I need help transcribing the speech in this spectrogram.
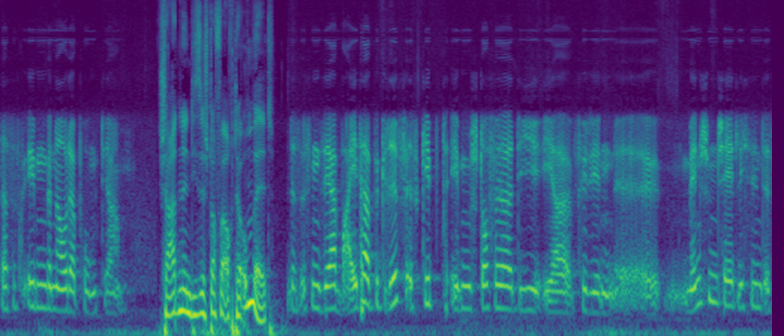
Das ist eben genau der Punkt, ja. Schaden denn diese Stoffe auch der Umwelt? Das ist ein sehr weiter Begriff. Es gibt eben Stoffe, die eher für den äh, Menschen schädlich sind. Es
